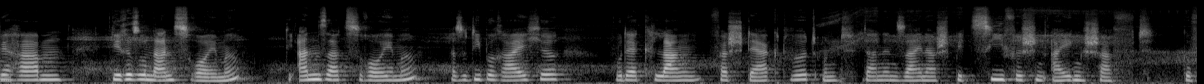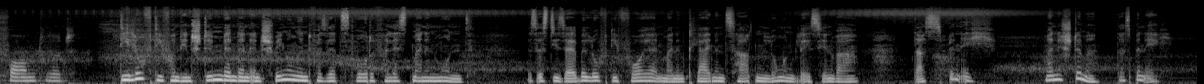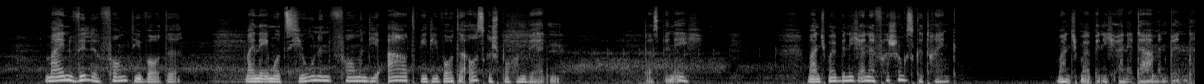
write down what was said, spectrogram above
wir haben die Resonanzräume, die Ansatzräume, also die Bereiche, wo der Klang verstärkt wird und dann in seiner spezifischen Eigenschaft geformt wird. Die Luft, die von den Stimmbändern in Schwingungen versetzt wurde, verlässt meinen Mund. Es ist dieselbe Luft, die vorher in meinen kleinen, zarten Lungenbläschen war. Das bin ich. Meine Stimme, das bin ich. Mein Wille formt die Worte. Meine Emotionen formen die Art, wie die Worte ausgesprochen werden. Das bin ich. Manchmal bin ich ein Erfrischungsgetränk. Manchmal bin ich eine Damenbinde.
